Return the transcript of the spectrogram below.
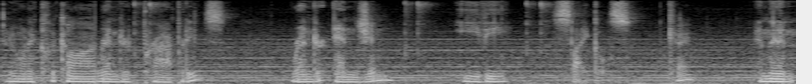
and we want to click on rendered properties, render engine, Eevee cycles. Okay, and then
